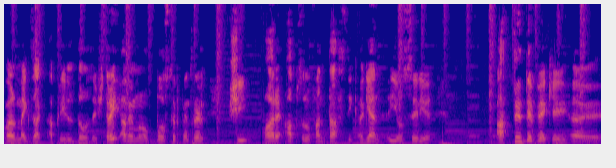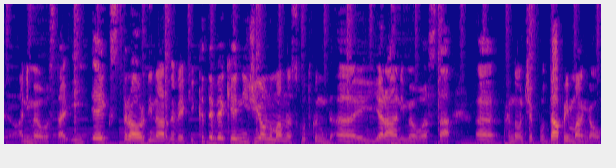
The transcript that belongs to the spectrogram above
Well, mai exact, aprilie 23, avem un nou poster pentru el și pare absolut fantastic. Again, e o serie atât de veche uh, anime-ul ăsta, e extraordinar de veche. Cât de veche, nici eu nu m-am născut când uh, era anime-ul ăsta, uh, când a început, da, pe manga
